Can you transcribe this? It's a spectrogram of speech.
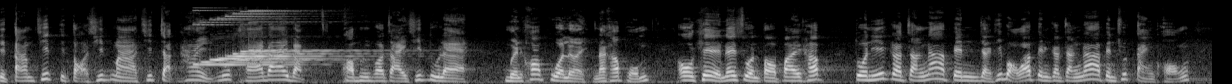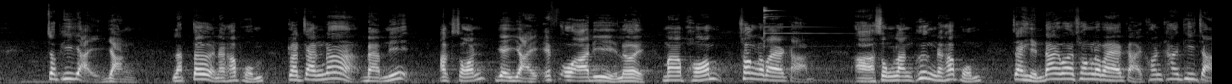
ติดตามชิดติดต่อชิดมาชิดจัดให้ลูกค้าได้แบบความพึงพอใจชิดดูแลเหมือนครอบครัวเลยนะครับผมโอเค ในส่วนต่อไปครับ ตัวนี้กระจังหน้าเป็นอย่างที่บอกว่าเป็นกระจังหน้าเป็นชุดแต่งของ เจ้าพี่ใหญ่อย่างแรปเตอร์นะครับผมกระจังหน้าแบบนี้อักษรใหญ่ ๆ F O R D เลย มาพร้อมช่องระบายอากาศทรงรังพึ่งนะครับผมจะเห็นได้ว่าช่องระบายอากาศค่อนข้างที่จะ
